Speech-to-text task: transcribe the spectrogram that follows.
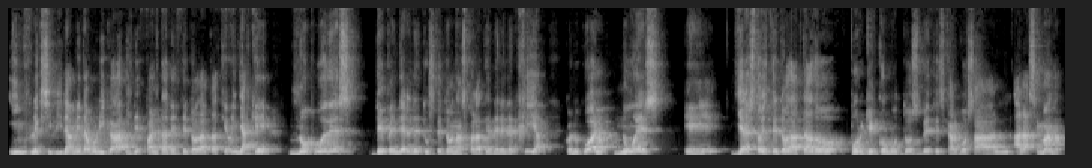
inflexibilidad metabólica y de falta de cetoadaptación, ya que no puedes depender de tus cetonas para tener energía, con lo cual no es eh, ya estoy cetoadaptado porque como dos veces carbos a la semana.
